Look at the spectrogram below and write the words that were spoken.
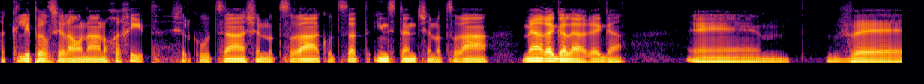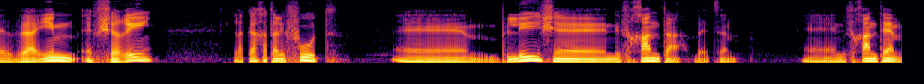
הקליפרס של העונה הנוכחית, של קבוצה שנוצרה, קבוצת אינסטנט שנוצרה מהרגע להרגע. ו... והאם אפשרי לקחת אליפות אה, בלי שנבחנת בעצם, אה, נבחנתם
